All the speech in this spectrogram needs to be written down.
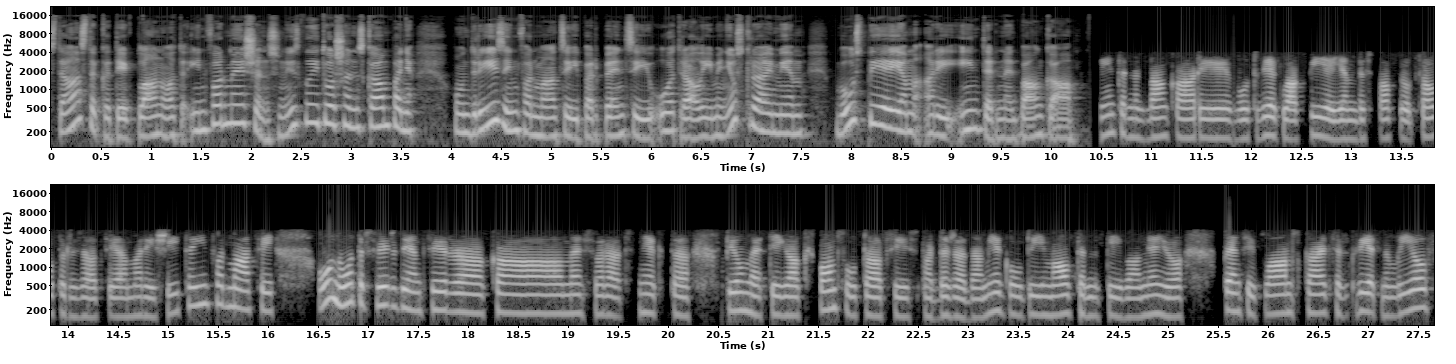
stāsta, ka tiek plānota informēšanas un izglītošanas kampaņa, un drīz informācija par pensiju otrā līmeņa uzkrājumiem būs pieejama arī internetbankā. Internetbankā arī būtu vieglāk pieejama bez papildus autorizācijām arī šī informācija. Un otrs virziens ir, kā mēs varētu sniegt pilnvērtīgākas konsultācijas par dažādām ieguldījumu alternatīvām, ja, jo pensiju plānu skaits ir krietni liels,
